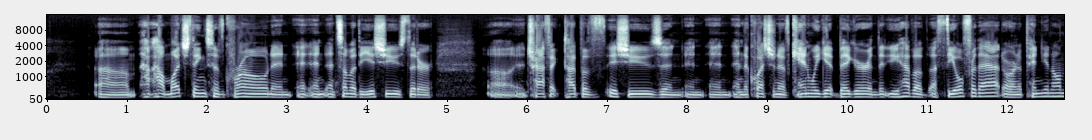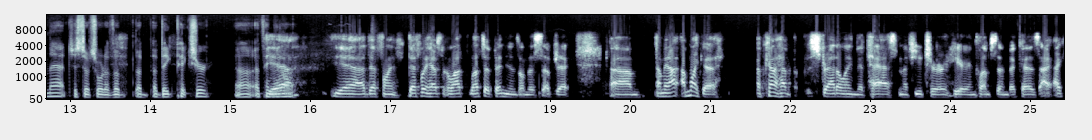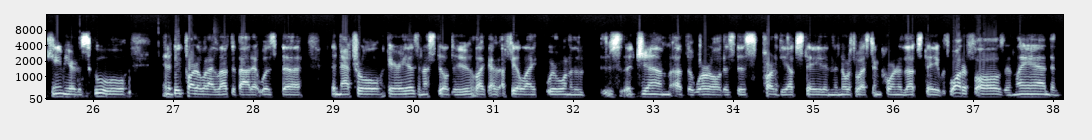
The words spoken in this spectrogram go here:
um, how, how, much things have grown and, and, and some of the issues that are uh, traffic type of issues and, and, and, and the question of can we get bigger? And that you have a, a feel for that or an opinion on that? Just a sort of a, a, a big picture uh, opinion. Yeah. Yeah, definitely, definitely have a lot, lots of opinions on this subject. Um, I mean, I, I'm like a, I'm kind of have straddling the past and the future here in Clemson because I, I, came here to school, and a big part of what I loved about it was the the natural areas, and I still do. Like I, I feel like we're one of the a gem of the world is this part of the upstate and the northwestern corner of the upstate with waterfalls and land, and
